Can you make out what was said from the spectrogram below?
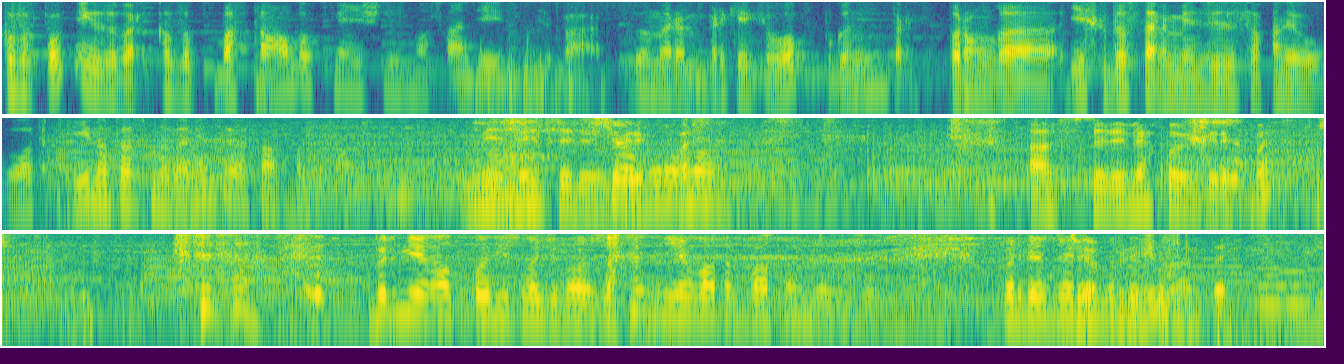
Қызық болды негізі бір. Қызық бастама болды мен үшін осыған дейін. Типа өмірім біркелкі болып бүгін бір бұрынғы ескі достарыммен жүздесіп жатқандай болып отыр и нотас мырзамен де танысқан болғанмын мен мен керек па? сөйлемей ақ қоюым керек па? Дұрыс. Білмей қалдық қой дейсің уже. Не болып жатыр басынан бірден сөйле бірден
